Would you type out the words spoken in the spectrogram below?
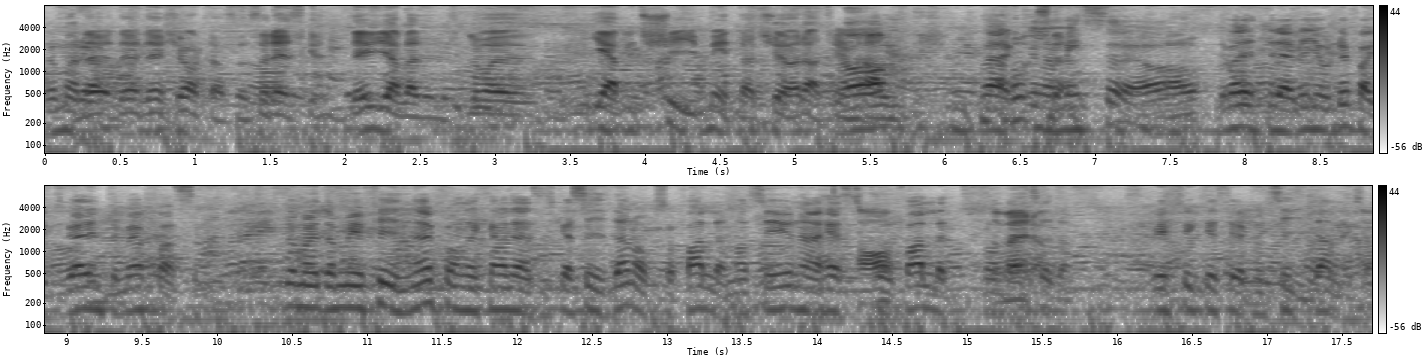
Det, De har det, det, det är kört alltså. Så det, ska, det är ju jävla, det skulle vara jävligt kymigt att köra 3,5 Ja, verkligen att missa det. Ja. Ja. Det var lite det vi gjorde faktiskt. Vi hade inte med passen. De är, de är ju finare från den kanadensiska sidan också, fallen. Man ser ju det här hästskofallet från de är den sidan. Vi fick det se från sidan liksom.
